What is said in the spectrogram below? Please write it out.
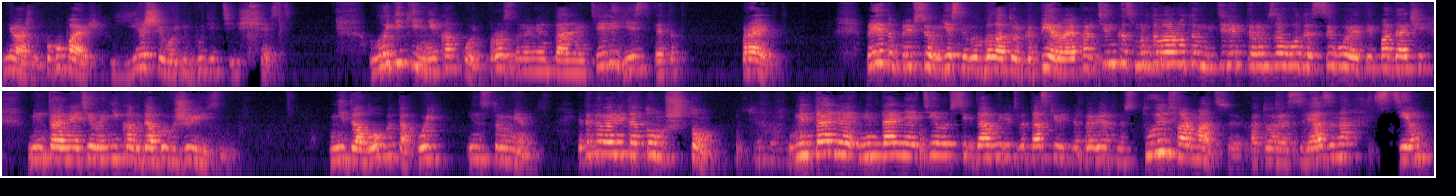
неважно, покупаешь, ешь его и будете счастье. Логики никакой, просто на ментальном теле есть этот проект. При этом, при всем, если бы была только первая картинка с мордоворотом директором завода, с его этой подачей, ментальное тело никогда бы в жизни не дало бы такой инструмент. Это говорит о том, что ментальное, ментальное тело всегда будет вытаскивать на поверхность ту информацию, которая связана с тем,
